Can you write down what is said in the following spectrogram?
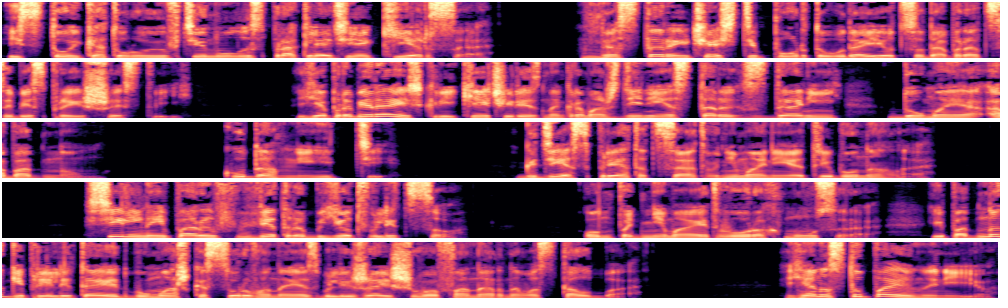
из той, которую втянул из проклятия Керса. До старой части порта удается добраться без происшествий. Я пробираюсь к реке через нагромождение старых зданий, думая об одном. Куда мне идти? Где спрятаться от внимания трибунала? Сильный порыв ветра бьет в лицо. Он поднимает ворох мусора, и под ноги прилетает бумажка, сорванная с ближайшего фонарного столба. Я наступаю на нее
